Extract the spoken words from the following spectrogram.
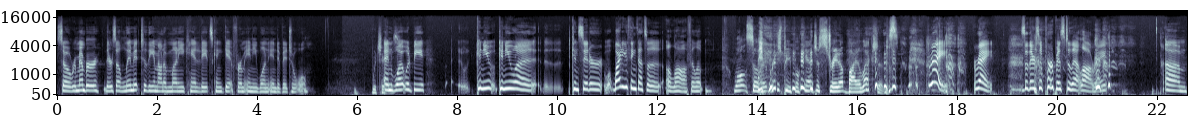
So remember, there's a limit to the amount of money candidates can get from any one individual. Which is And what would be can you can you uh consider why do you think that's a, a law, Phillip? well, so that rich people can't just straight up buy elections. right right so there's a purpose to that law right um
